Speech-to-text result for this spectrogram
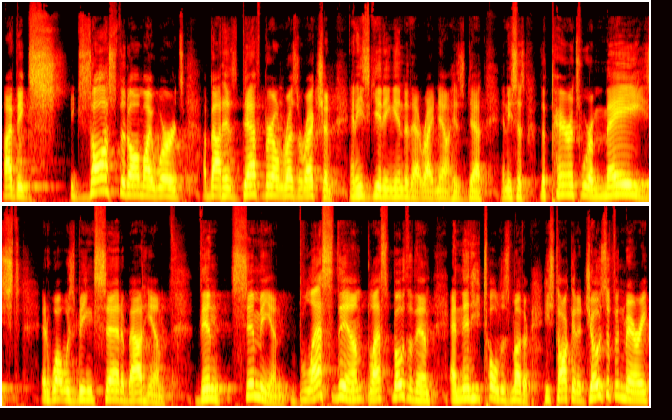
I've ex- exhausted all my words about his death, burial, and resurrection. And he's getting into that right now, his death. And he says, The parents were amazed at what was being said about him. Then Simeon blessed them, blessed both of them, and then he told his mother. He's talking to Joseph and Mary,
